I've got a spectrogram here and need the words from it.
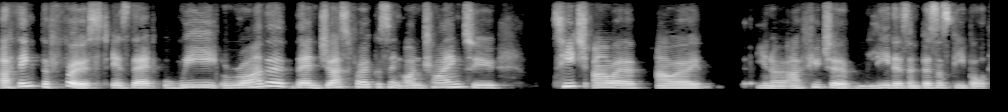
I think the first is that we, rather than just focusing on trying to teach our, our you know, our future leaders and business people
